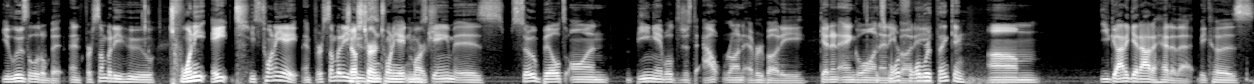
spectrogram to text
you lose a little bit. And for somebody who twenty-eight. he's 28, and for somebody who. Just turned 28 in whose March. game is so built on being able to just outrun everybody, get an angle on It's anybody more forward thinking. um, you got to get out ahead of that because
